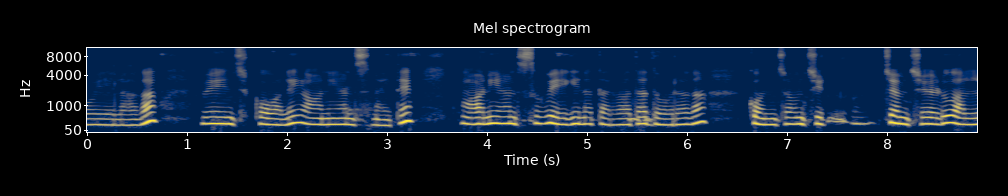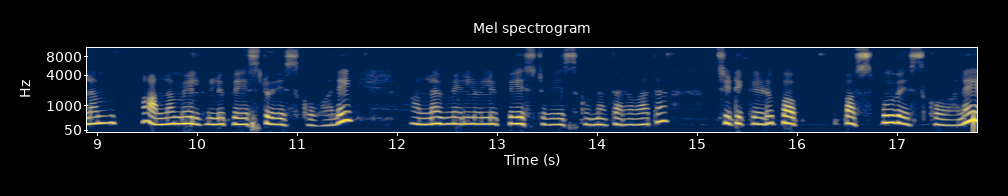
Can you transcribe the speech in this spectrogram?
పోయేలాగా వేయించుకోవాలి ఆనియన్స్ని అయితే ఆనియన్స్ వేగిన తర్వాత దోరగా కొంచెం చి చెంచాడు అల్లం అల్లం వెల్లుల్లి పేస్ట్ వేసుకోవాలి. అల్లం వెల్లుల్లి పేస్ట్ వేసుకున్న తర్వాత చిటికెడు పసుపు వేసుకోవాలి.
